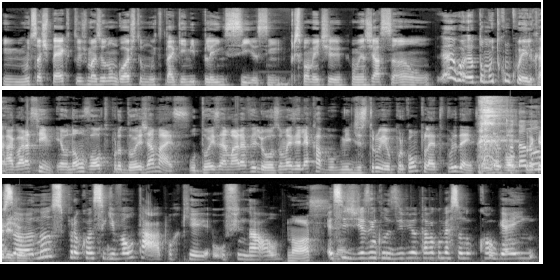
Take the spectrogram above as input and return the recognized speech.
em muitos aspectos, mas eu não gosto muito da gameplay em si, assim. Principalmente momentos de ação. É, Eu, eu tô muito com o coelho, cara. Agora sim, eu não volto pro 2 jamais. O 2 é maravilhoso, mas ele acabou, me destruiu por completo por dentro. Eu não Eu tô dando uns jogo. anos pra eu conseguir voltar, porque o final. Nossa. Esses dias, inclusive, eu tava conversando com alguém,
